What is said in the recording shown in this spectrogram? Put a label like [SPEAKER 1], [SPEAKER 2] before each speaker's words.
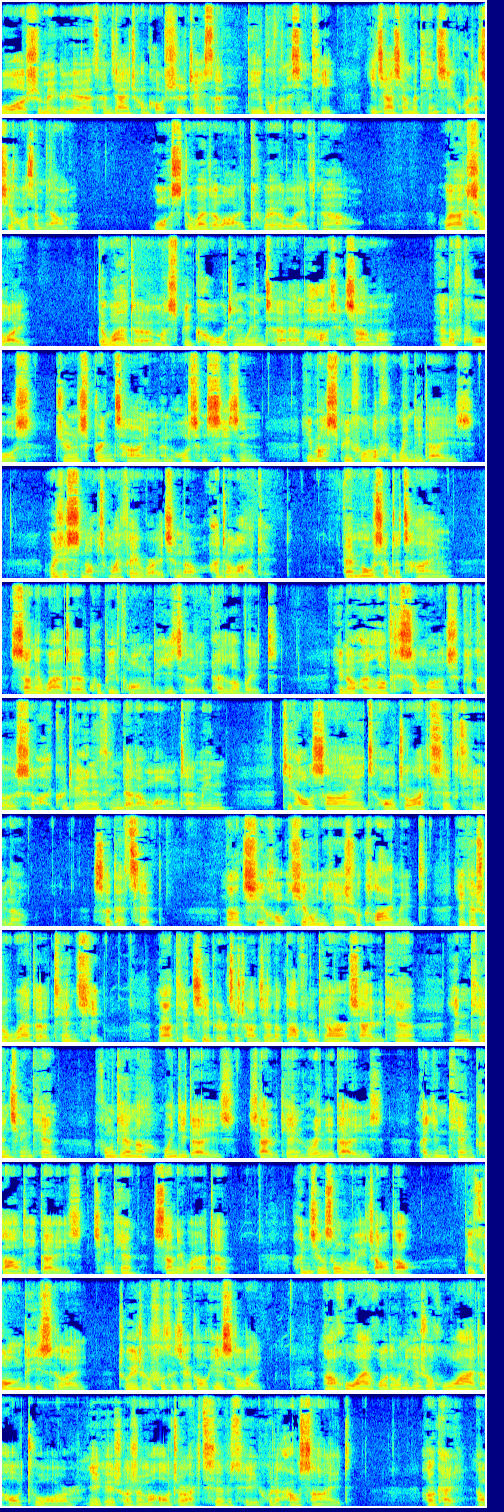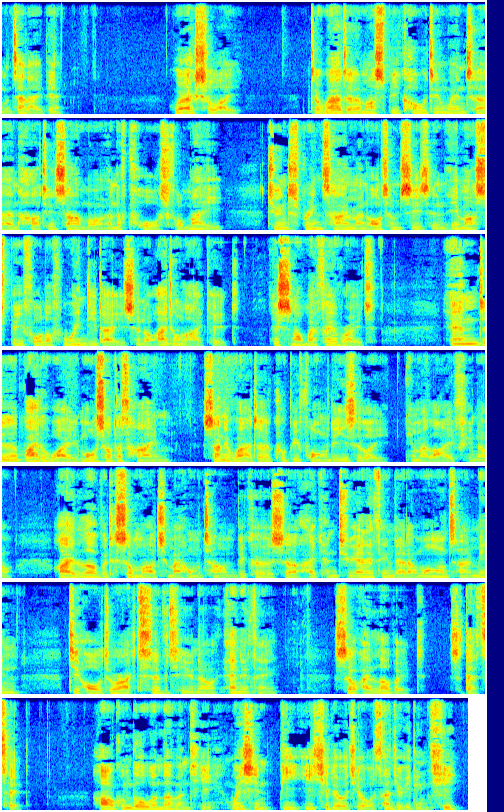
[SPEAKER 1] 我是每个月参加一场考试。Jason，第一部分的新题：你家乡的天气或者气候怎么样呢？What's the weather like where you live now? Well, actually, the weather must be cold in winter and hot in summer, and of course, during springtime and autumn season, it must be full of windy days, which is not my favorite. You know, I don't like it. And most of the time, sunny weather could be found easily. I love it. You know, I loved it so much because I could do anything that I want. I mean, the outside outdoor activity, you know. So that's it. 那气候，气候你可以说 climate，也可以说 weather 天气。那天气，比如最常见的大风天、下雨天、阴天、晴天。风天呢，windy days；下雨天，rainy days；那阴天，cloudy days；晴天，sunny weather。很轻松，容易找到。Be found easily。注意这个副词结构 easily。 那户外活动，你可以说户外的 outdoor，你也可以说什么 outdoor activity 或者 outside。OK，那我们再来一遍。Well, actually, the weather must be cold in winter and hot in summer, and of course for May. During the springtime and autumn season, it must be full of windy days. You know, I don't like it. It's not my favorite. And uh, by the way, most of the time, sunny weather could be found easily in my life. You know, I love it so much in my hometown because uh, I can do anything that I want. I mean, the outdoor activity, you know, anything. So I love it. So that's it. 好，更多文本问题，微信 b 一七六九三九一零七。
